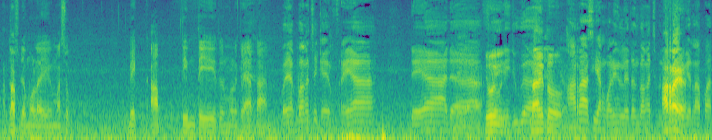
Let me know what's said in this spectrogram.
Mantap. terus udah mulai masuk backup tim T itu mulai kelihatan. Banyak banget sih kayak Freya Dea ada Yoi. Juga Nah, itu. Ara sih yang paling kelihatan banget sebenarnya Ara ya? bagian 8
